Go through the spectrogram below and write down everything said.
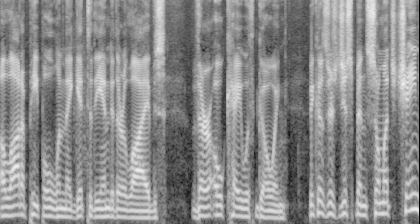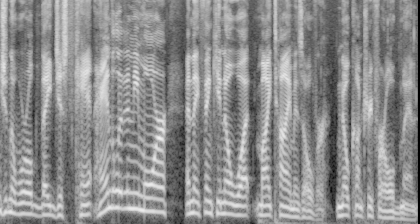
a lot of people, when they get to the end of their lives, they're okay with going because there's just been so much change in the world, they just can't handle it anymore. And they think, you know what? My time is over. No country for old men.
